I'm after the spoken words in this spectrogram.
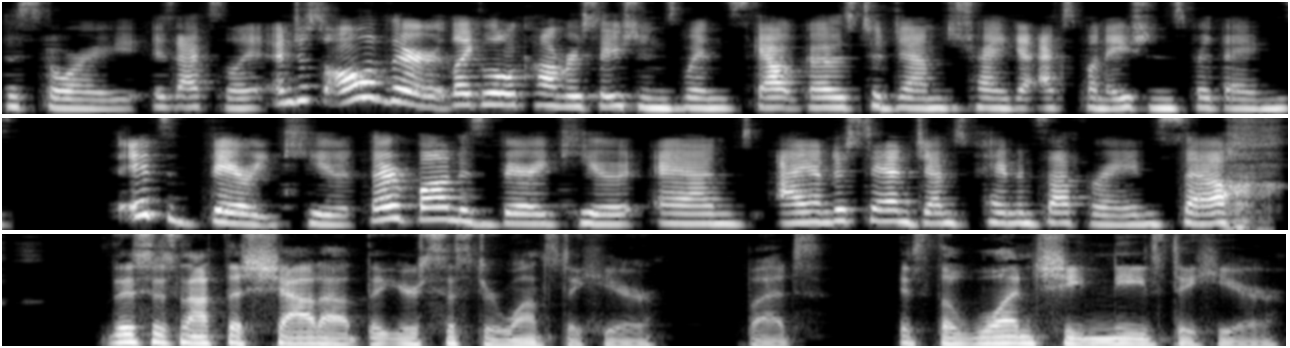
the story is excellent. And just all of their like little conversations when Scout goes to Jem to try and get explanations for things. It's very cute. Their bond is very cute and I understand Jem's pain and suffering, so This is not the shout out that your sister wants to hear, but it's the one she needs to hear.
